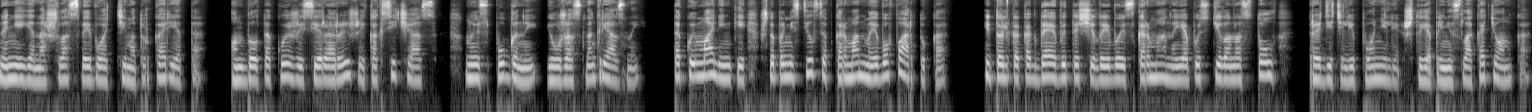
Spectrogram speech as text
На ней я нашла своего Аттима Туркарета. Он был такой же серо-рыжий, как сейчас, но испуганный и ужасно грязный такой маленький, что поместился в карман моего фартука. И только когда я вытащила его из кармана и опустила на стол, родители поняли, что я принесла котенка.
